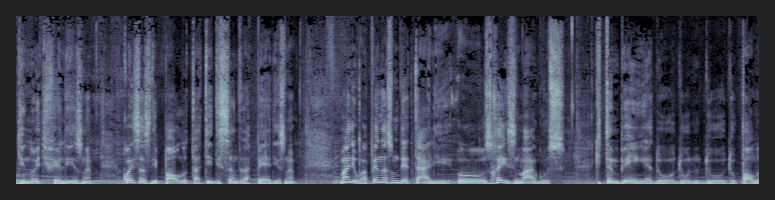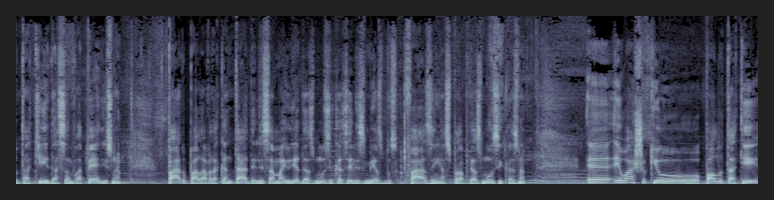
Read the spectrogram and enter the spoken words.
de Noite Feliz, né? Coisas de Paulo Tati de Sandra Pérez, né? Mário, apenas um detalhe: os Reis Magos, que também é do, do, do, do Paulo Tati, da Sandra Pérez, né? Para o Palavra Cantada, eles, a maioria das músicas eles mesmos fazem as próprias músicas, né? É, eu acho que o Paulo Tati,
